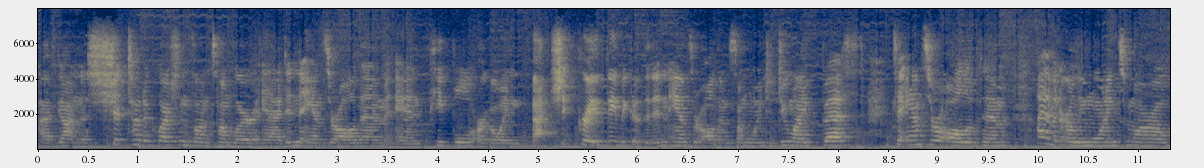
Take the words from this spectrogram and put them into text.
I've gotten a shit ton of questions on Tumblr and I didn't answer all of them and people are going batshit crazy because I didn't answer all of them so I'm going to do my best to answer all of them. I have an early morning tomorrow.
